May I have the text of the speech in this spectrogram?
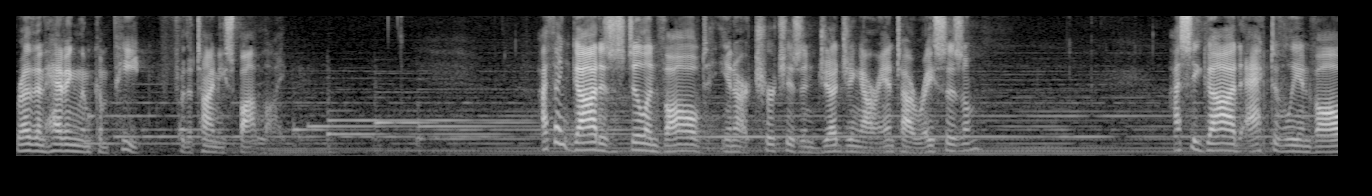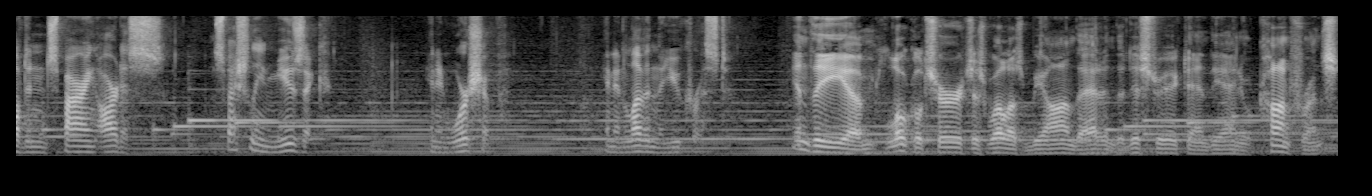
rather than having them compete for the tiny spotlight. I think God is still involved in our churches in judging our anti racism. I see God actively involved in inspiring artists especially in music and in worship and in loving the Eucharist. In the um, local church, as well as beyond that, in the district and the annual conference,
